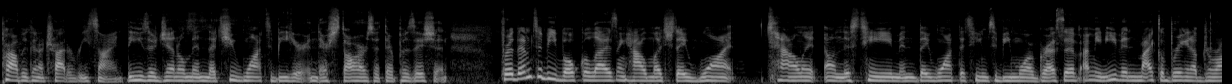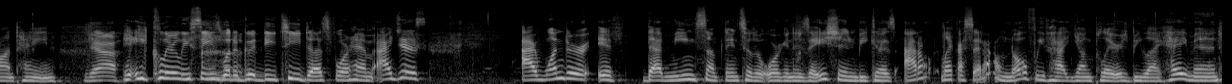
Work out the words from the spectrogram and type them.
probably going to try to re-sign. These are gentlemen that you want to be here, and they're stars at their position. For them to be vocalizing how much they want talent on this team and they want the team to be more aggressive. I mean, even Michael bringing up Daron Payne. Yeah. He clearly sees what a good DT does for him. I just, I wonder if that means something to the organization because I don't, like I said, I don't know if we've had young players be like, hey, man,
